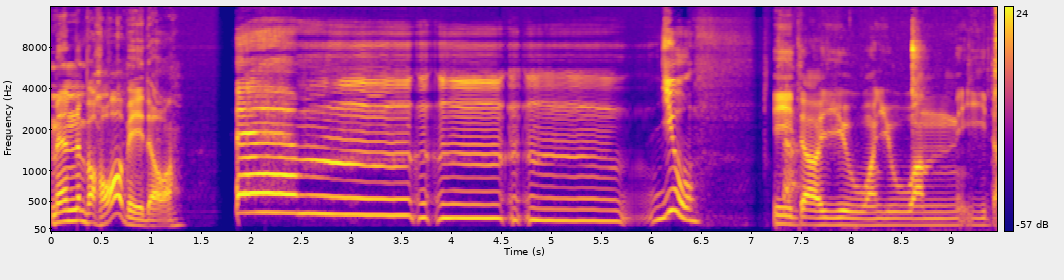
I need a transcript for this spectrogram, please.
Men vad har vi idag? Ehm, mm, mm, mm. Jo, Ida, Johan, Johan, Ida.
